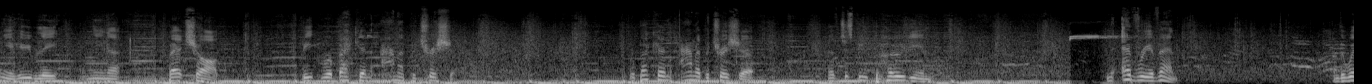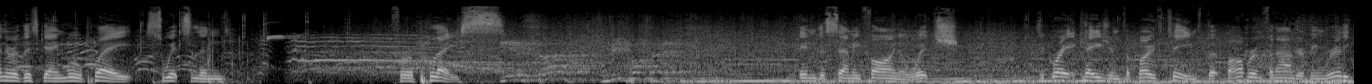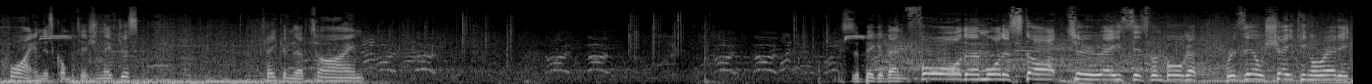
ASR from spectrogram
Tanja Hüberli and Nina Betschart beat Rebecca and Ana Patricia. Rebecca and Ana Patricia have just been podium in every event. And the winner of this game will play Switzerland for a place in the semi-final, which is a great occasion for both teams, but Barbara and Fernanda have been really quiet in this competition. They've just taken their time. This is a big event for them. What a start. Two aces from Borger. Brazil shaking already.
